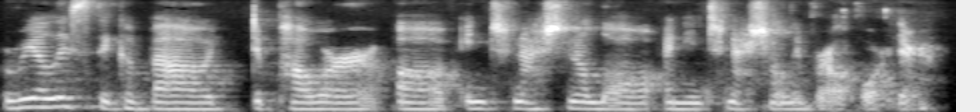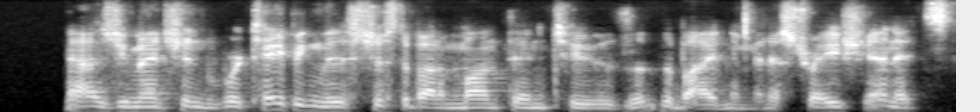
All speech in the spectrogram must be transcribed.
realistic about the power of international law and international liberal order. As you mentioned, we're taping this just about a month into the, the Biden administration. It's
